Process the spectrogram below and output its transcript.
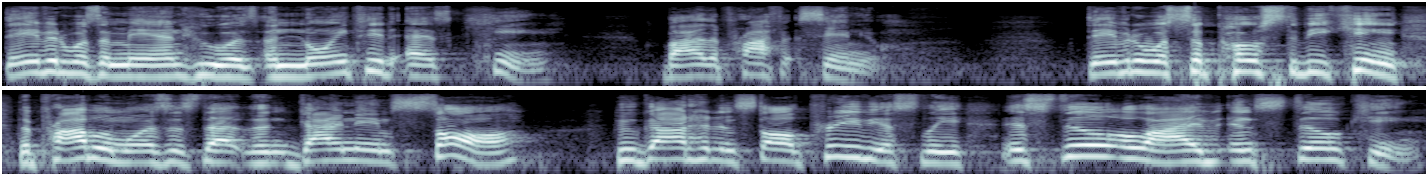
David was a man who was anointed as king by the prophet Samuel. David was supposed to be king. The problem was is that the guy named Saul, who God had installed previously, is still alive and still king.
